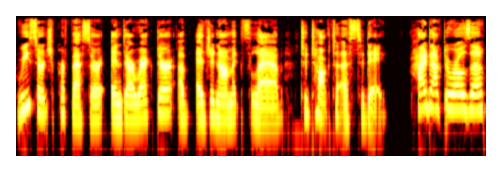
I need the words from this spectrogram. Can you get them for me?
research professor and director of Edunomics Lab, to talk to us today. Hi, Dr. Roza.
